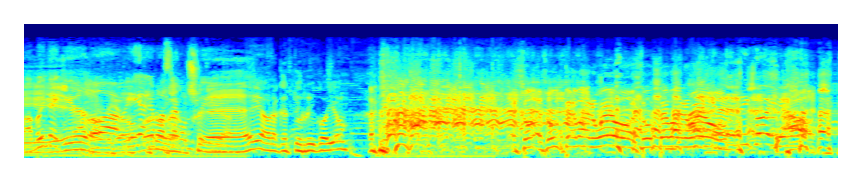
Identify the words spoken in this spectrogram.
Papi, te queda todavía, ¿qué pero- pasa contigo? Sí, ahora que estoy rico yo. Eso, eso es un tema nuevo, eso es un tema nuevo. Ay, qué rico yo. Ah,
